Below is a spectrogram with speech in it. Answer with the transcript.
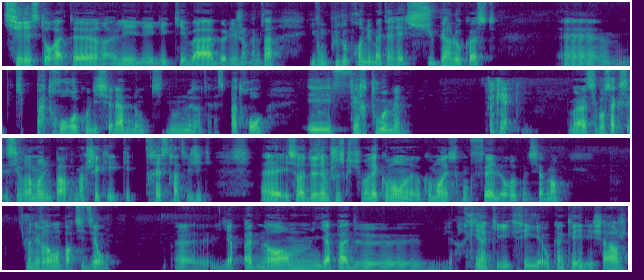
petits restaurateurs, euh, les, les, les, kebabs, les gens comme ça, ils vont plutôt prendre du matériel super low cost, euh, qui est pas trop reconditionnable, donc qui nous nous intéresse pas trop, et mmh. faire tout eux-mêmes. Ok. Donc, voilà, c'est pour ça que c'est vraiment une part du marché qui est, qui est très stratégique. Euh, et sur la deuxième chose que tu demandais, comment euh, comment est-ce qu'on fait le reconditionnement? On est vraiment parti de zéro. Il euh, n'y a pas de normes, il n'y a pas de, y a rien qui est écrit, il n'y a aucun cahier des charges.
